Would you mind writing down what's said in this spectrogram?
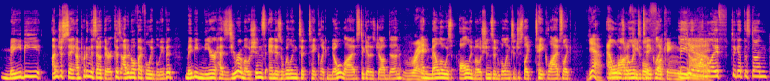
Maybe I'm just saying I'm putting this out there because I don't know if I fully believe it. Maybe Near has zero emotions and is willing to take like no lives to get his job done. Right. And Mello is all emotions and willing to just like take lives. Like yeah, a L was willing to take like maybe die. one life to get this done.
